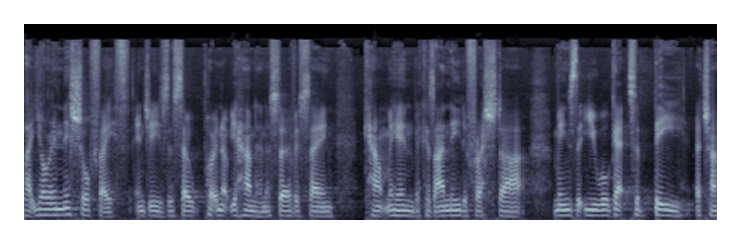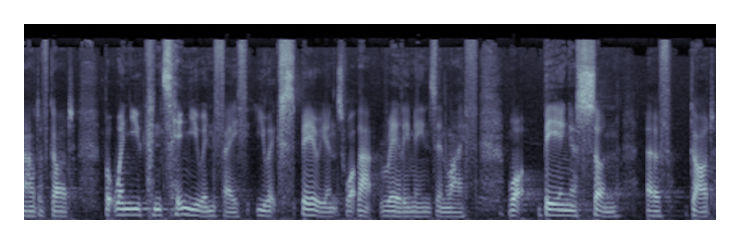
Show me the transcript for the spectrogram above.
like your initial faith in Jesus. So putting up your hand in a service saying, Count me in because I need a fresh start means that you will get to be a child of God. But when you continue in faith, you experience what that really means in life, what being a son of God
